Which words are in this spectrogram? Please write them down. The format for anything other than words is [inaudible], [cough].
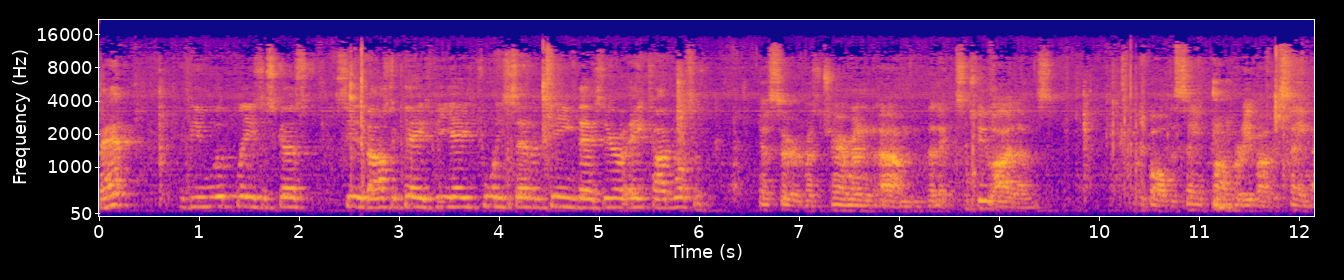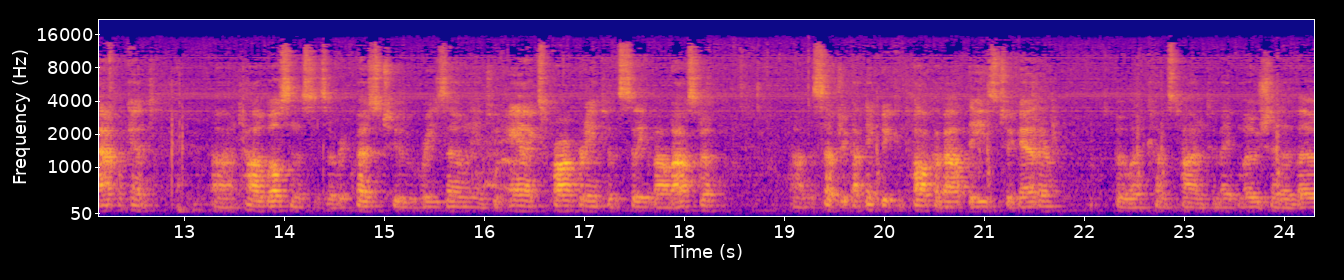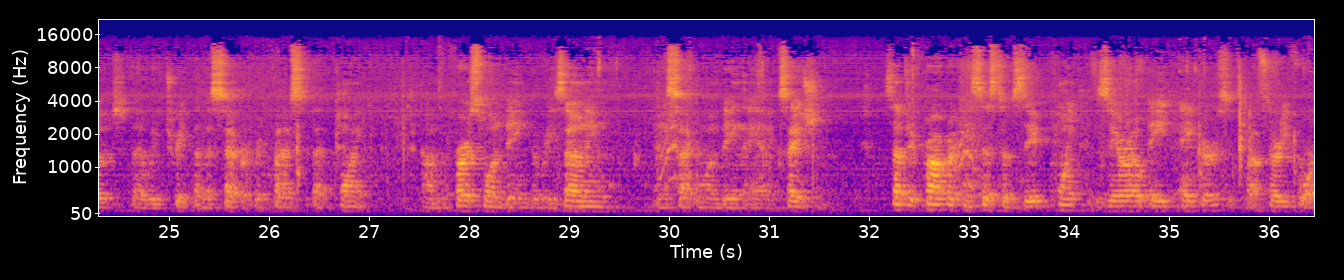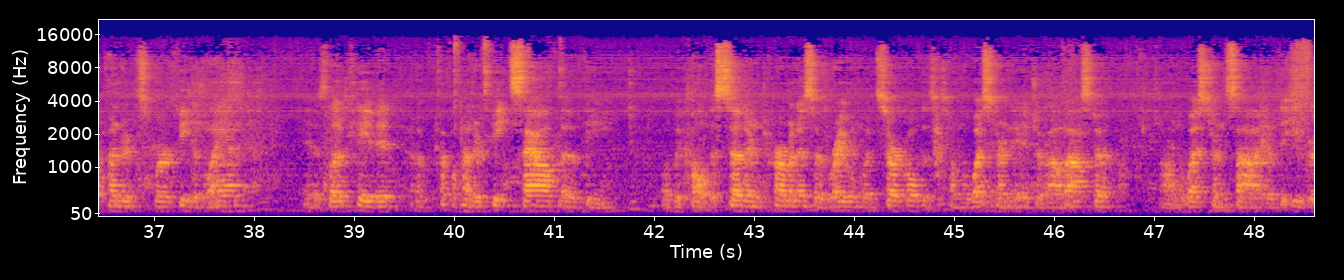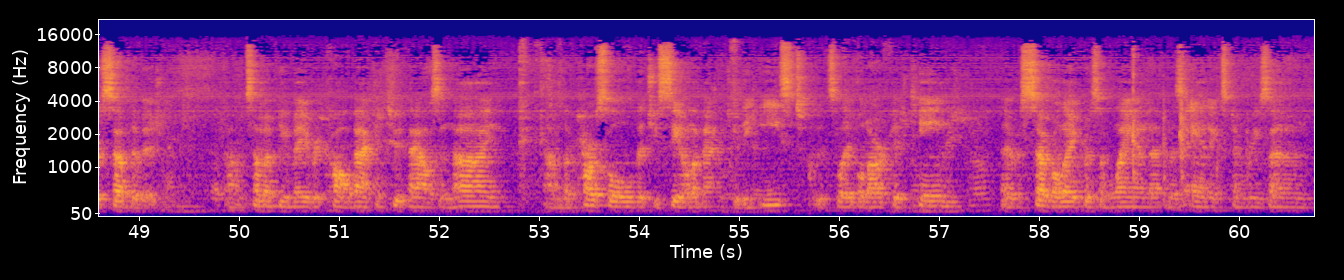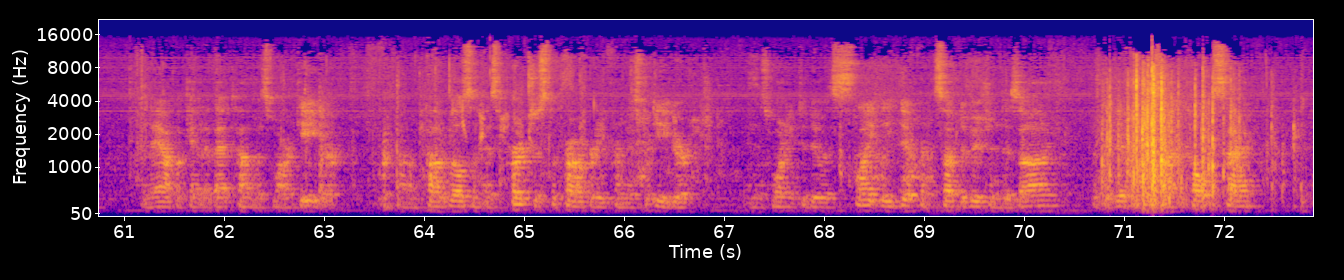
Matt, if you would please discuss City of Valdosta case VA twenty seventeen 8 Todd Wilson. Yes, sir, Mr. Chairman, um, the next two items involve the same property by the same applicant. Uh, Todd Wilson, this is a request to rezone into annex property into the city of Valdosta. Uh, the subject, I think we can talk about these together, but when it comes time to make motion and vote, that we treat them as separate requests at that point. Um, the first one being the rezoning, and the second one being the annexation. Subject property consists of ze- .08 acres, it's about 3,400 square feet of land. It is located a couple hundred feet south of the, what we call the southern terminus of Ravenwood Circle. This is on the western edge of Valdosta, on the western side of the Eager subdivision. Um, Some of you may recall back in 2009, um, the parcel that you see on the map to the east, it's labeled R15, there was several acres of land that was annexed and rezoned, and the applicant at that time was Mark Eager. Um, Todd Wilson has purchased the property from Mr. Eager and is wanting to do a slightly different subdivision design with a different design cul-de-sac.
